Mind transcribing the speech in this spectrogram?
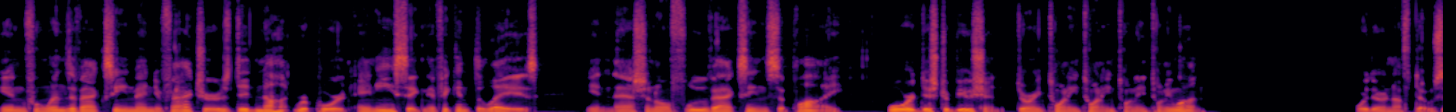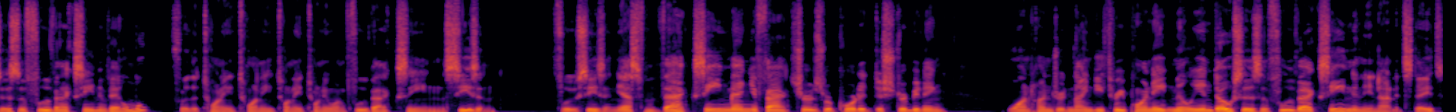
Influenza vaccine manufacturers did not report any significant delays in national flu vaccine supply or distribution during 2020 2021. Were there enough doses of flu vaccine available for the 2020 2021 flu vaccine season? Flu season. Yes, vaccine manufacturers reported distributing 193.8 million doses of flu vaccine in the United States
